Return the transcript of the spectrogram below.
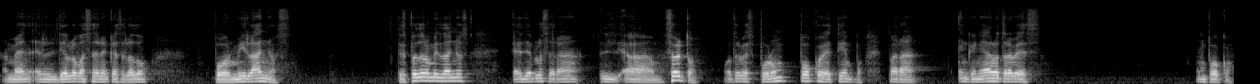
amén, el diablo va a ser encarcelado por mil años. Después de los mil años, el diablo será ah, suelto otra vez por un poco de tiempo para engañar otra vez. Un poco.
